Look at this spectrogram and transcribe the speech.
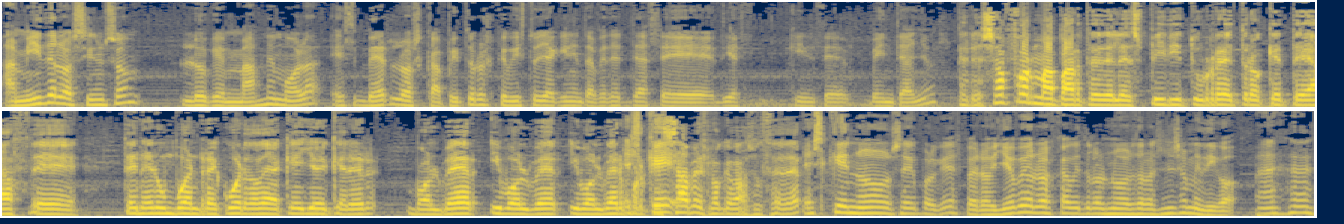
a mí de Los Simpson lo que más me mola es ver los capítulos que he visto ya 500 veces de hace 10, 15, 20 años. Pero eso forma parte del espíritu retro que te hace tener un buen recuerdo de aquello y querer volver y volver y volver Es porque que- sabes lo que va a suceder. Es que no sé por qué es, pero yo veo los capítulos nuevos de Los Simpson y digo, ajá,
